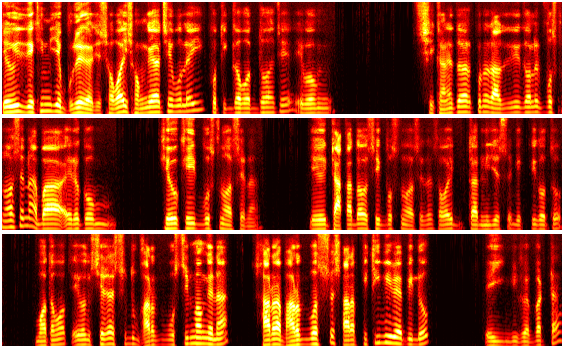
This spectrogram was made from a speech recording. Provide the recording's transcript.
কেউই দেখিনি যে ভুলে গেছে। সবাই সঙ্গে আছে বলেই প্রতিজ্ঞাবদ্ধ আছে এবং সেখানে তো আর কোনো রাজনৈতিক দলের প্রশ্ন আসে না বা এরকম খেয়েও খেয়েই প্রশ্ন আসে না। যে টাকা দাও সেই প্রশ্ন আসে না। সবাই তার নিজস্ব ব্যক্তিগত মতামত এবং সেটা শুধু ভারত, পশ্চিমবঙ্গে না, সারা ভারতবর্ষ, সারা পৃথিবীব্যাপী লোক এই ব্যাপারটা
